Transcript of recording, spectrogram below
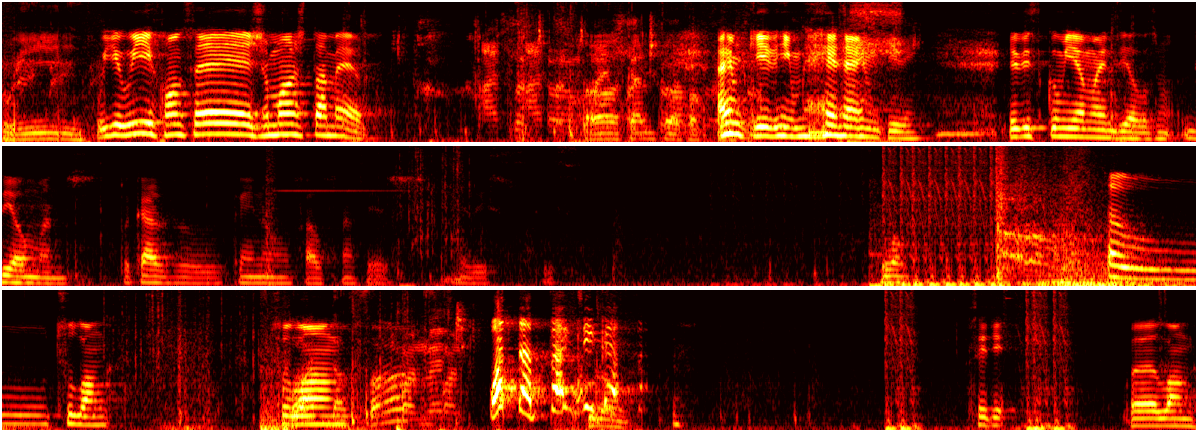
Oui. Oui, oui, français, je mange ta mère. Oh. I'm kidding, man, I'm kidding. Eu disse que comia a mãe deles, dele, manos. Por acaso, quem não fala francês, eu disse isso. Long. Oh, too long. Too What long. the. What the fuck, nigga? City. Uh, long.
